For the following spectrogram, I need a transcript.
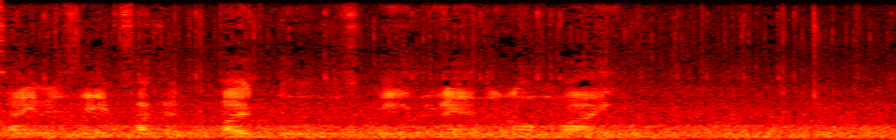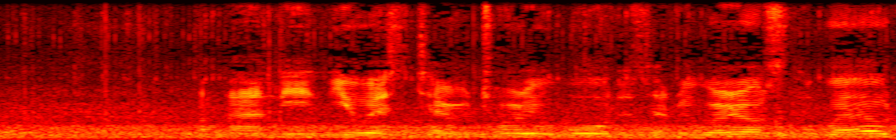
Same as their fucking boat doors being around the wrong way. Only in US territorial waters. Everywhere else in the world,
